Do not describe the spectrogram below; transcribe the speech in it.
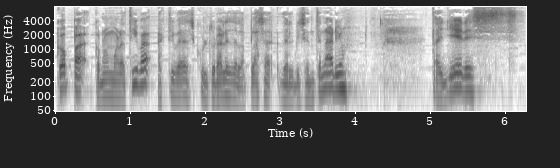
copa conmemorativa, actividades culturales de la Plaza del Bicentenario, talleres,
